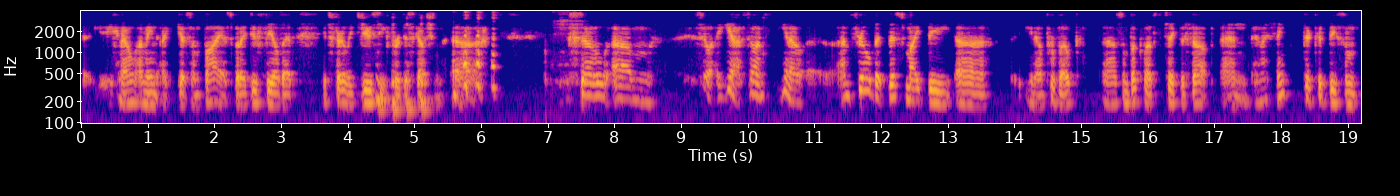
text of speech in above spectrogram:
you know, I mean, I guess I'm biased, but I do feel that it's fairly juicy for discussion. Uh, so, um, so yeah, so I'm, you know, I'm thrilled that this might be, uh, you know, provoke uh, some book clubs to take this up, and and I think there could be some.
